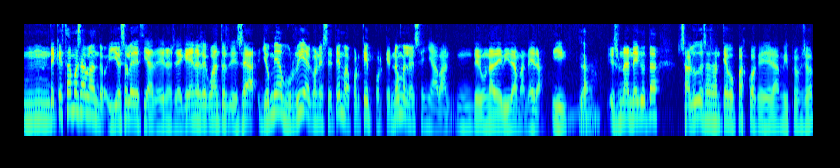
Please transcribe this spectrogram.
¿de qué estamos hablando? Y yo se le decía de no sé qué, no sé cuántos. O sea, yo me aburría con ese tema. ¿Por qué? Porque no me lo enseñaban de una debida manera. Y es una anécdota. Saludos a Santiago Pascua, que era mi profesor.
